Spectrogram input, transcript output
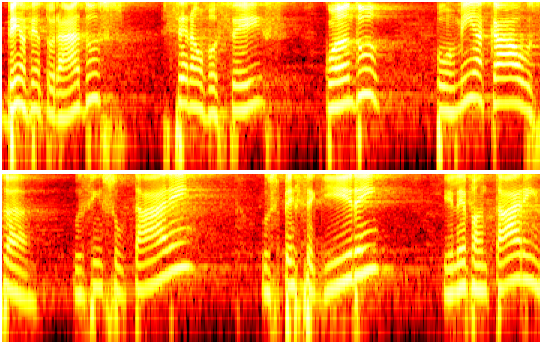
Bem-aventurados serão vocês quando, por minha causa, os insultarem, os perseguirem e levantarem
